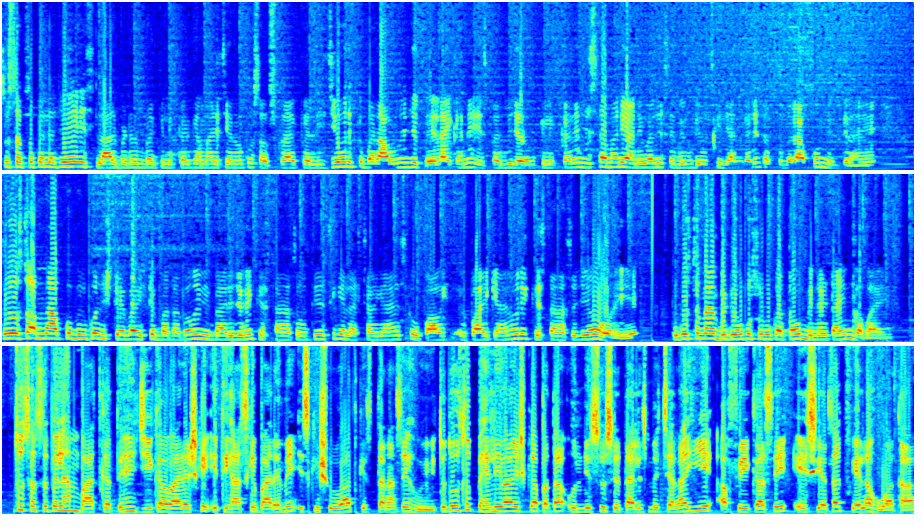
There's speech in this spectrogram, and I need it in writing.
तो सबसे पहले जो है इस लाल बटन पर क्लिक करके हमारे चैनल को सब्सक्राइब कर लीजिए। और इसके बराबर में जो बेल आइकन है, इस पर भी ज़रूर क्लिक करें, जिससे हमारी आने वाली सभी वीडियो की जानकारी सबसे पहले आपको मिलते रहे तो दोस्तों, अब मैं आपको बिल्कुल स्टेप बाय स्टेप बताता हूँ बीमारी जो है किस तरह से होती है, इसके लक्षण क्या है, इसके उपाय उपाय क्या है और ये किस तरह से जो हो रही है। तो दोस्तों, मैं वीडियो को शुरू करता हूँ बिना टाइम, गवाए। तो सबसे पहले हम बात करते हैं जीका वायरस के इतिहास के बारे में, इसकी शुरुआत किस तरह से हुई। तो दोस्तों, पहली बार इसका पता उन्नीस में चला, ये अफ्रीका से एशिया तक फैला हुआ था।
